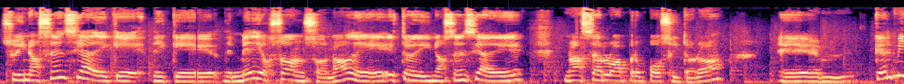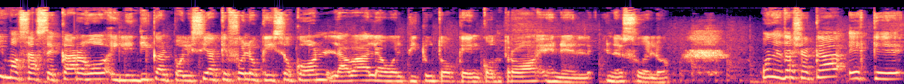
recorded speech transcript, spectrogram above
su inocencia de que, de que, de medio sonso, ¿no? De esto de inocencia de no hacerlo a propósito, ¿no? Eh, que él mismo se hace cargo y le indica al policía qué fue lo que hizo con la bala o el pituto que encontró en el, en el suelo. Un detalle acá es que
